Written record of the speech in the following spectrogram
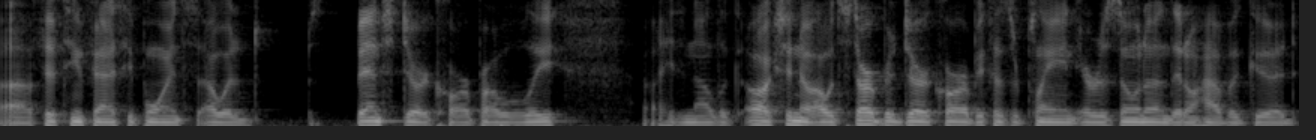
uh, 15 fantasy points. I would bench Derek Carr probably. Uh, he did not look. Oh, actually, no. I would start with Derek Carr because they're playing Arizona and they don't have a good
